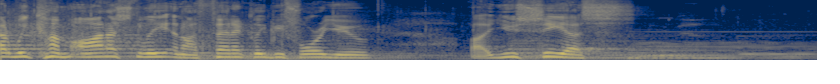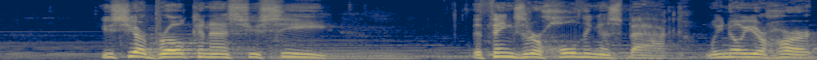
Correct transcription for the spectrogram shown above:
God, we come honestly and authentically before you. Uh, you see us. You see our brokenness. You see the things that are holding us back. We know your heart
